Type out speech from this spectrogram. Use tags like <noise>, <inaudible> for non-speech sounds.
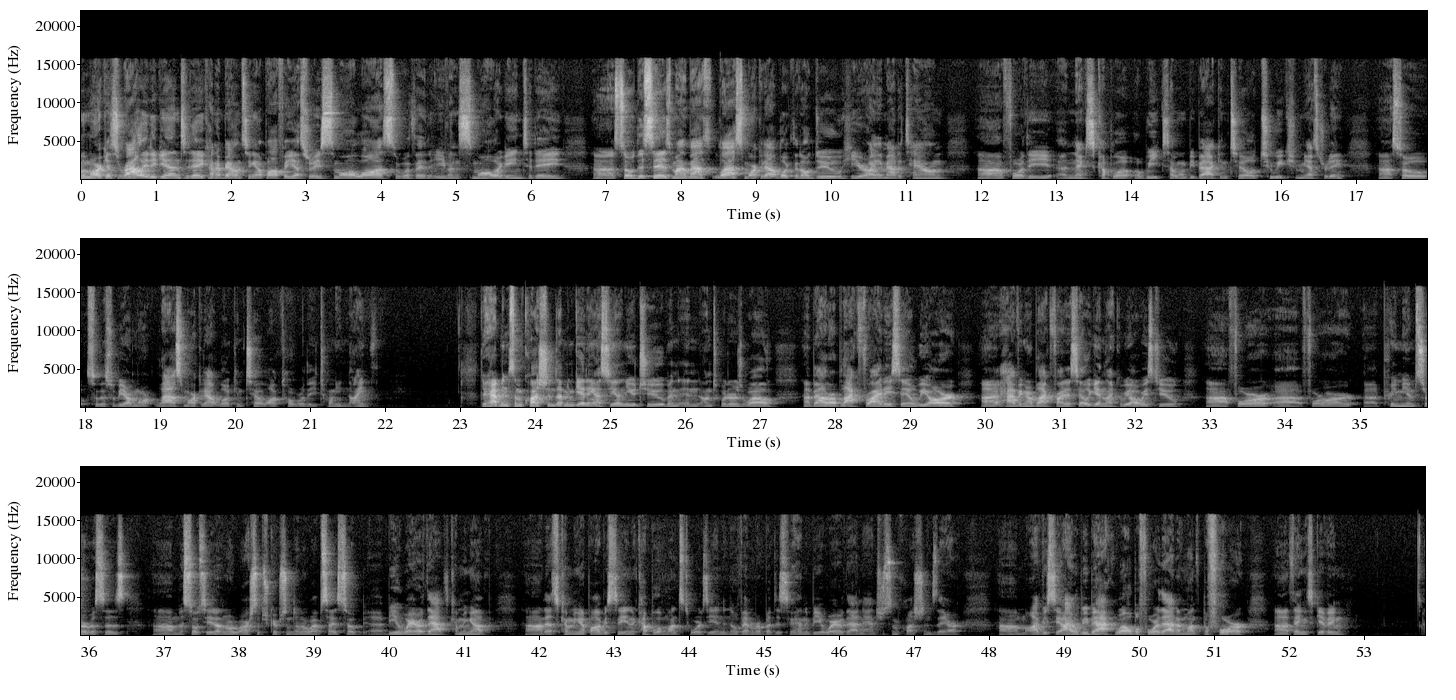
the markets rallied again today, kind of bouncing up off of yesterday's small loss with an even smaller gain today. Uh, so this is my last market outlook that I'll do here. I am out of town uh, for the uh, next couple of weeks. I won't be back until two weeks from yesterday. Uh, so, so this will be our mar last market outlook until October the 29th. There have been some questions I've been getting. I see on YouTube and, and on Twitter as well about our Black Friday sale. We are uh, having our Black Friday sale again, like we always do, uh, for uh, for our uh, premium services um, associated on our, our, subscriptions on our website. So uh, be aware of that coming up. Uh, that's coming up obviously in a couple of months towards the end of November, but just kind of be aware of that and answer some questions there. Um, obviously, I will be back well before that, a month <laughs> before Thanksgiving.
